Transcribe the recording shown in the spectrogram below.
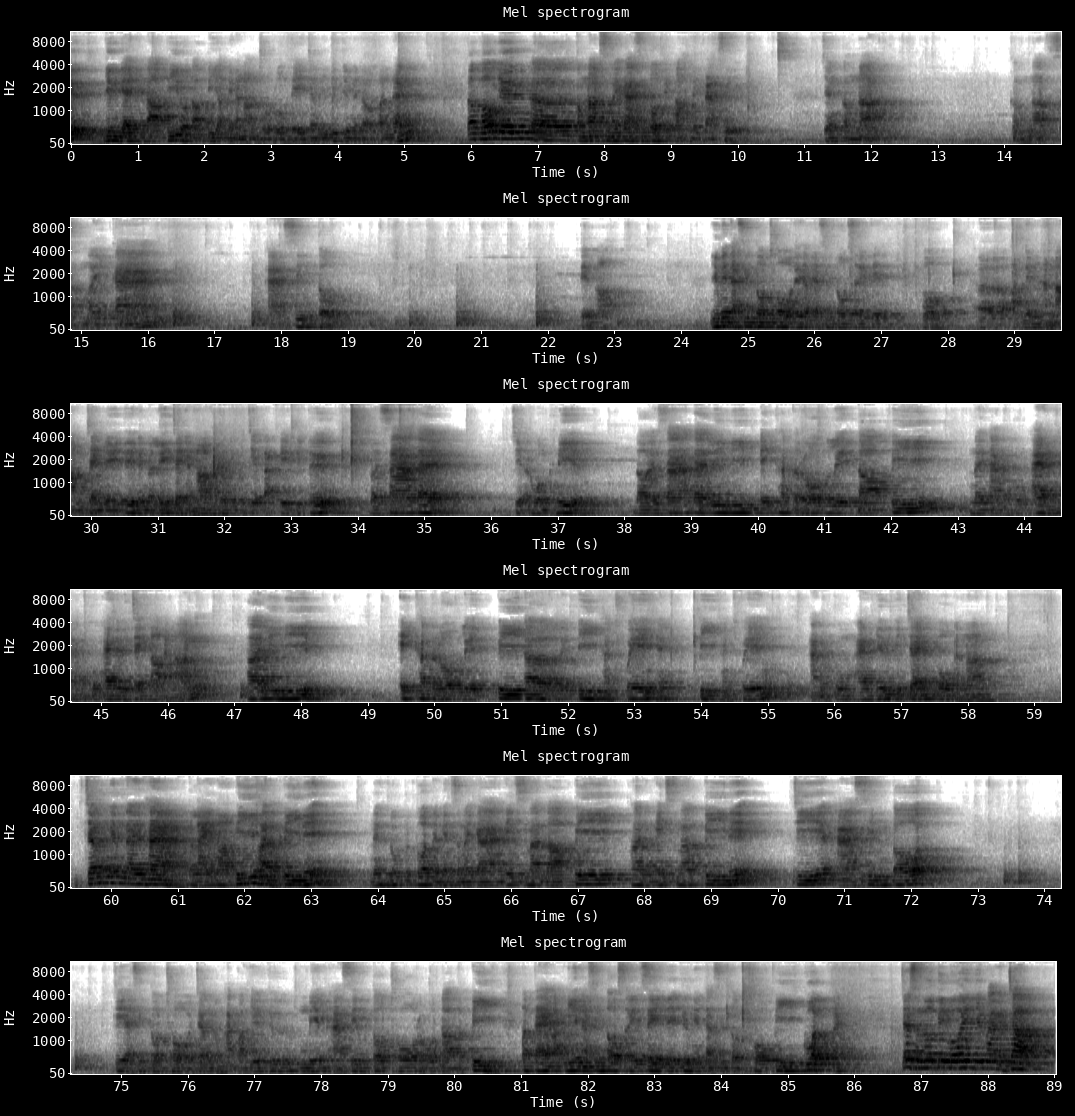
យើងនិយាយពីដល់2រដល់12អត់មានអាណាចូលរួមទេចឹង limit យើងមានដល់ប៉ុណ្ណឹងតបមកយើងកំណត់សម័យកាលអាស៊ីនតូតទាំងអស់នៃក្រាហ្វិកចឹងកំណត់កំណត់សម័យកាល អាស៊ីនតូតទាំងអស់យើងមានតែស៊ីនតូតឈរទេតែស៊ីនតូតស្អីទេព្រោះអឺអត់មានអាណន់ចេញលេទេមានបលេចេញអាណន់ទៅយើងបញ្ជាក់តាក់ទេតិចទៅដោយសារតែជារួមគ្នាដោយសារតែ limit x ខិតទៅរកលេខ12នៃអានុគម n អានុគម n វាចេញដល់អាណ ន់ហើយ limit x ខិតទៅរកលេខ2អឺលេខ2ខាងឆ្វេងណា2ខាងឆ្វេងអានុគម n យើងវាចេញបូកអាណន់អញ្ចឹងមានន័យថាកន្លែងដល់2ហើយដល់2នេះនេះរូបប្រទាត់ដែលមានសម័យកាល x ស្មើដល់2ហើយនឹង x ស្មើ2នេះជាអាស៊ីមតូត ជាអាស៊ីមតូតឈរអញ្ចឹងលំហាត់របស់យើងគឺមានអាស៊ីមតូតឈររហូតដល់12ប៉ុន្តែអត់មានអាស៊ីមតូតស្អីផ្សេងទេគឺមានតែអាស៊ីមតូតឈរ2គត់ណាចឹងសំណួរទី1យើងបានបញ្ចប់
